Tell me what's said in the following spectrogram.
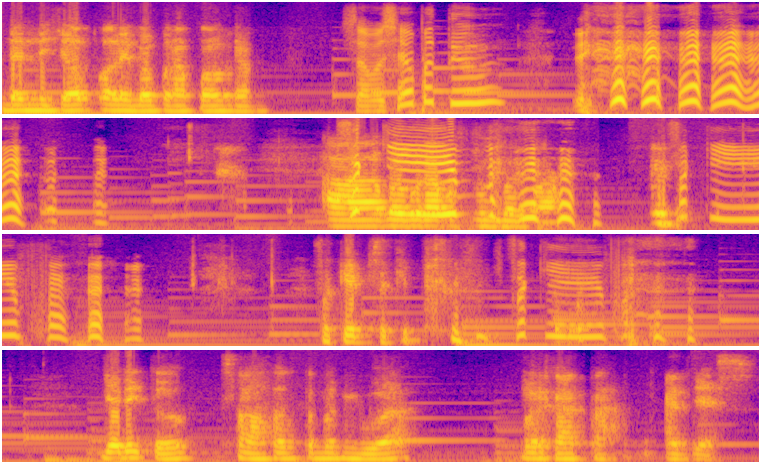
dan dijawab oleh beberapa orang Sama siapa tuh? Ah, beberapa beberapa Skip. skip skip Skip. jadi tuh salah satu teman gue berkata Anjas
